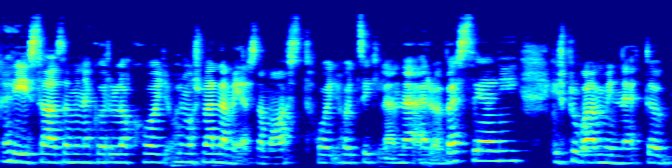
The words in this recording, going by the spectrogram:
része az, aminek örülök, hogy, hogy most már nem érzem azt, hogy, hogy ciki lenne erről beszélni, és próbálom minél több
